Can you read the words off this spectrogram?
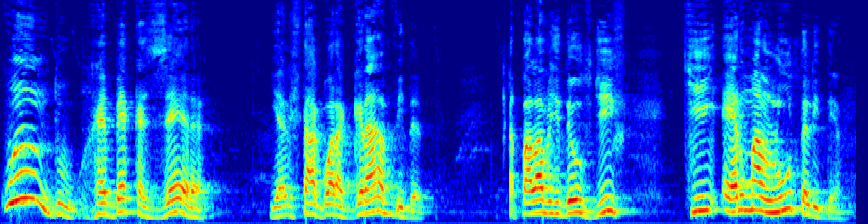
Quando Rebeca gera, e ela está agora grávida, a palavra de Deus diz que era uma luta ali dentro.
